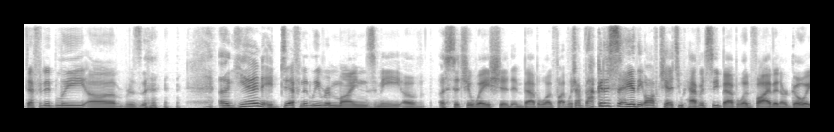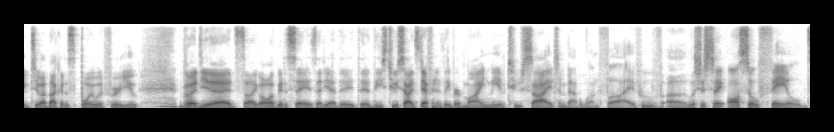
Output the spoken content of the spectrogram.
definitely, uh, again, it definitely reminds me of a situation in Babylon Five, which I'm not gonna say in the off chance you haven't seen Babylon Five and are going to. I'm not gonna spoil it for you, but yeah, it's like all I'm gonna say is that yeah, they, they these two sides definitely remind me of two sides in Babylon Five who've uh, let's just say also failed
